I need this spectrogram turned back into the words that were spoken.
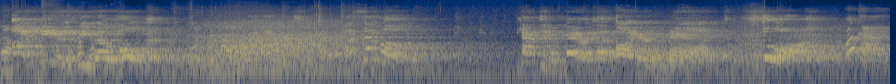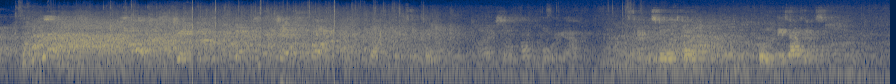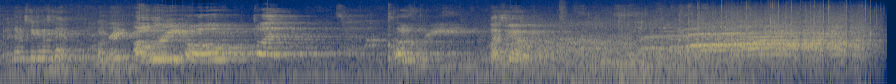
I fear the female Hulk. Assemble! Captain America. Iron Man! Thor. Hawkeye! I'm so comfortable right now. Let's take this villain's butt, put it in these outfits, and never speak of again. Agreed? Agree. Oh, but agree. Let's go.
